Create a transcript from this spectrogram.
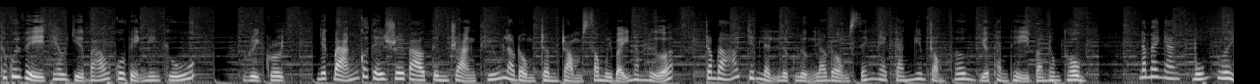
Thưa quý vị, theo dự báo của Viện Nghiên cứu Recruit, Nhật Bản có thể rơi vào tình trạng thiếu lao động trầm trọng sau 17 năm nữa, trong đó chênh lệch lực lượng lao động sẽ ngày càng nghiêm trọng hơn giữa thành thị và nông thôn. Năm 2040,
